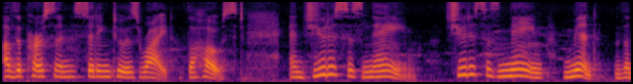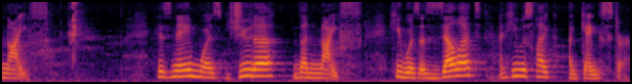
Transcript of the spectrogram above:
of the person sitting to his right, the host. And Judas's name, Judas's name meant the knife. His name was Judah the knife. He was a zealot and he was like a gangster.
